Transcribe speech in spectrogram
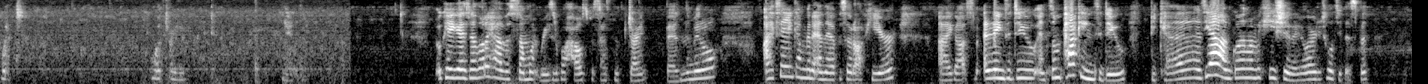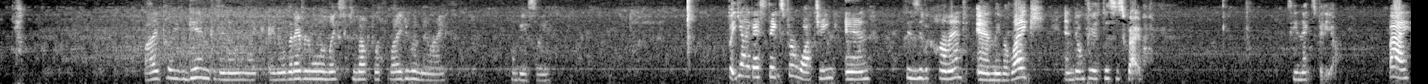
What? What are you. Okay guys, now that I have a somewhat reasonable house besides the giant bed in the middle, I think I'm going to end the episode off here. I got some editing to do and some packing to do because, yeah, I'm going on vacation. I already told you this, but yeah. I'd tell you again because I know, like, I know that everyone likes to keep up with what I do in my life, obviously. But yeah, guys, thanks for watching, and please leave a comment and leave a like, and don't forget to subscribe. See you next video. Bye!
